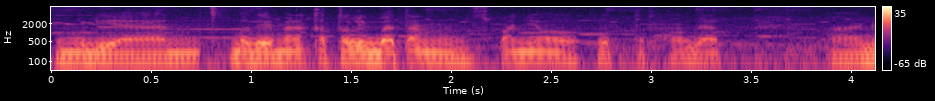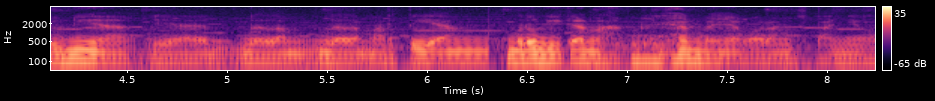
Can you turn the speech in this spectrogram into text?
kemudian bagaimana keterlibatan Spanyol terhadap uh, dunia. Ya dalam dalam arti yang merugikan lah. Merugikan banyak orang Spanyol.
